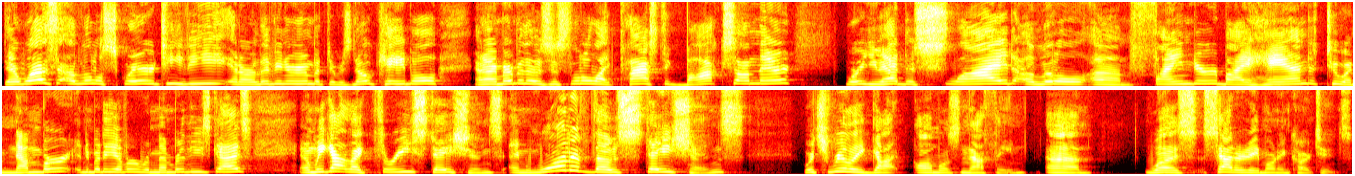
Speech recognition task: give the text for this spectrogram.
there was a little square TV in our living room, but there was no cable. And I remember there was this little like plastic box on there where you had to slide a little um, finder by hand to a number. Anybody ever remember these guys? And we got like three stations. And one of those stations, which really got almost nothing, um, was Saturday morning cartoons.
